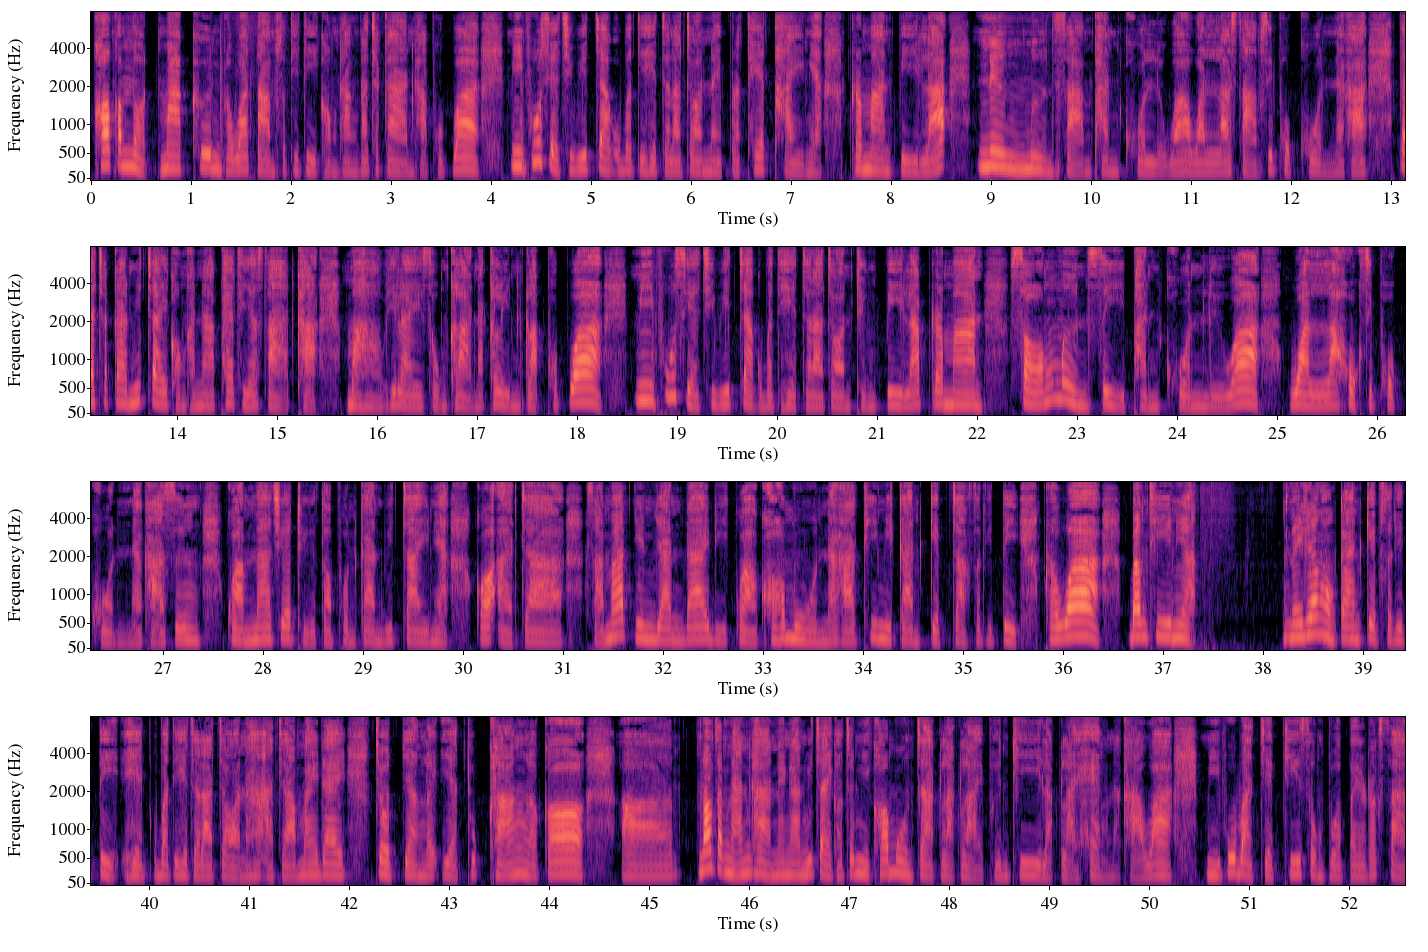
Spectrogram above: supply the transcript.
ข้อกำหนดมากขึ้น เพราะว่าตามสถิติของทางราชการค่ะ พบว่ามีผู้เสียชีวิตจากอุบัติเหตุจราจรในประเทศไทยเนี่ยประมาณปีละ13,000 คนหรือว่าวันละ 36 คนนะคะ แต่จากการวิจัยของคณะแพทยศาสตร์ค่ะ มหาวิทยาลัยสงขลานครินทร์กลับพบว่า มีผู้เสียชีวิตจากอุบัติเหตุจราจรถึงปีละประมาณ 24,000 คน หรือว่าวันละ 66 คนนะคะ ซึ่งความน่าเชื่อถือต่อผลการวิจัยเนี่ยก็อาจจะสามารถยืนยันได้ดีกว่าข้อมูลนะคะ ที่มีการเก็บจากสถิติ เพราะว่าบางทีเนี่ย ในเรื่องของการเก็บสถิติเหตุอุบัติเหตุจราจรนะคะอาจจะไม่ได้จดอย่างละเอียดทุกครั้ง แล้วก็นอกจากนั้นค่ะในงานวิจัยเขาจะมีข้อมูลจากหลากหลายพื้นที่หลากหลายแห่งนะคะว่า มีผู้บาดเจ็บที่ส่งตัวไปรักษา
